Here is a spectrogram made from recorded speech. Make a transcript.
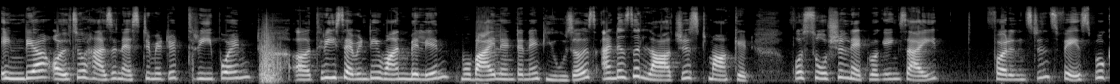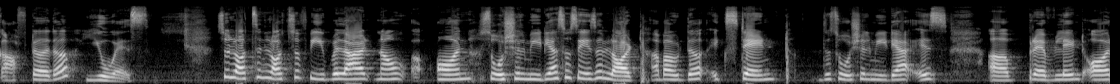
india also has an estimated three point uh, three seventy-one million mobile internet users and is the largest market for social networking site for instance facebook after the us so lots and lots of people are now uh, on social media so says a lot about the extent the social media is uh, prevalent or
